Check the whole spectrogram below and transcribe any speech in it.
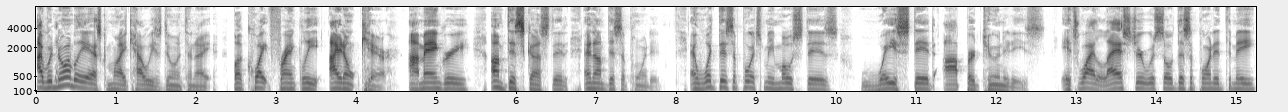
I would normally ask Mike how he's doing tonight, but quite frankly, I don't care. I'm angry, I'm disgusted, and I'm disappointed. And what disappoints me most is wasted opportunities. It's why last year was so disappointed to me.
